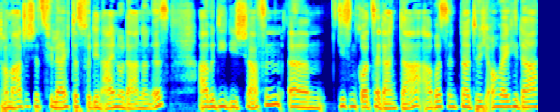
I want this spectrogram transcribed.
dramatisch jetzt vielleicht das für den einen oder anderen ist. Aber die, die schaffen, ähm, die sind Gott sei Dank da. Aber es sind natürlich auch welche da,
